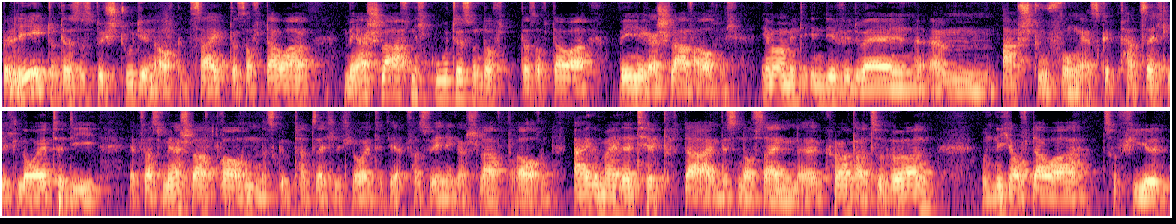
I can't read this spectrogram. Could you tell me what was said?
belegt und das ist durch Studien auch gezeigt, dass auf Dauer mehr Schlaf nicht gut ist und auf, dass auf Dauer weniger Schlaf auch nicht. Immer mit individuellen ähm, Abstufungen. Es gibt tatsächlich Leute, die etwas mehr Schlaf brauchen, es gibt tatsächlich Leute, die etwas weniger Schlaf brauchen. Allgemein der Tipp, da ein bisschen auf seinen äh, Körper zu hören und nicht auf Dauer zu viel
